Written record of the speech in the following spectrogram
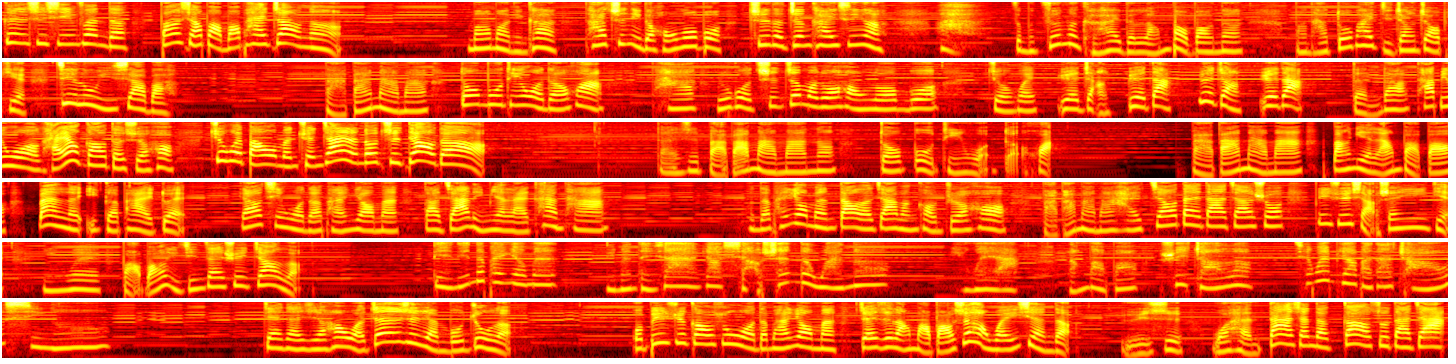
更是兴奋的帮小宝宝拍照呢。妈妈，你看他吃你的红萝卜。吃的真开心啊！啊，怎么这么可爱的狼宝宝呢？帮他多拍几张照片，记录一下吧。爸爸妈妈都不听我的话，他如果吃这么多红萝卜，就会越长越大，越长越大。等到他比我还要高的时候，就会把我们全家人都吃掉的。但是爸爸妈妈呢，都不听我的话。爸爸妈妈帮野狼宝宝办了一个派对，邀请我的朋友们到家里面来看他。我的朋友们到了家门口之后，爸爸妈妈还交代大家说，必须小声一点，因为宝宝已经在睡觉了。点点的朋友们，你们等一下要小声的玩哦，因为啊，狼宝宝睡着了。千万不要把它吵醒哦！这个时候我真是忍不住了，我必须告诉我的朋友们，这只狼宝宝是很危险的。于是我很大声的告诉大家，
